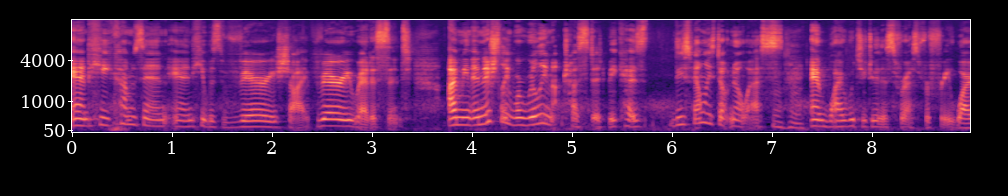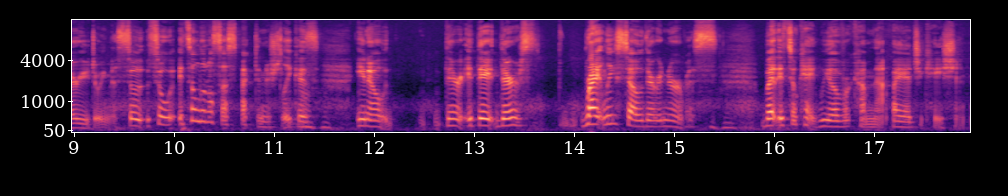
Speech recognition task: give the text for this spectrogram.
And he comes in and he was very shy, very reticent. I mean, initially, we're really not trusted because these families don't know us. Mm-hmm. And why would you do this for us for free? Why are you doing this? So, so it's a little suspect initially because, mm-hmm. you know, they're, they, they're rightly so, they're nervous. Mm-hmm. But it's okay. We overcome that by education.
